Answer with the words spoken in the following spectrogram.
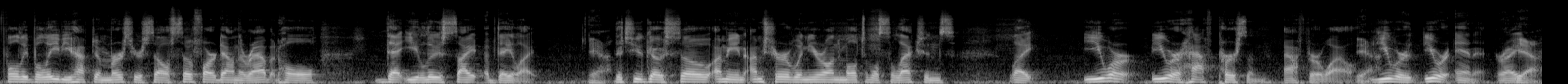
fully believe you have to immerse yourself so far down the rabbit hole that you lose sight of daylight. Yeah. That you go so. I mean, I'm sure when you're on multiple selections, like you were you were half person after a while. Yeah. You were you were in it, right? Yeah.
